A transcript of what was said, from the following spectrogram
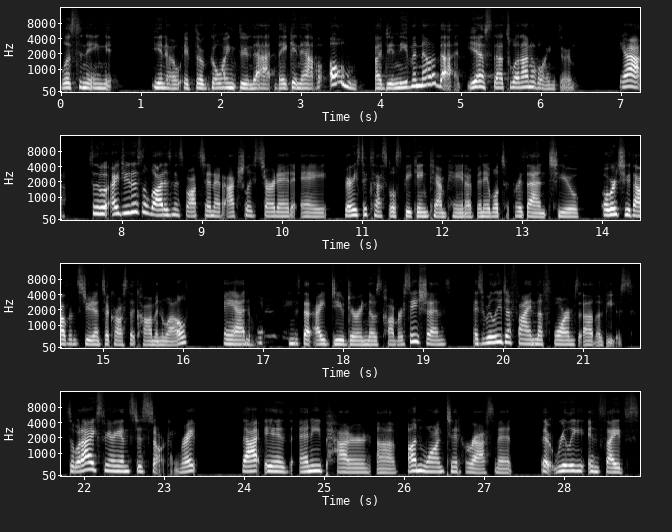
listening, you know, if they're going through that, they can have, oh, I didn't even know that. Yes, that's what I'm going through. Yeah. So I do this a lot as Miss Boston. I've actually started a very successful speaking campaign. I've been able to present to over 2,000 students across the Commonwealth. And one of the things that I do during those conversations is really define the forms of abuse. So, what I experienced is stalking, right? That is any pattern of unwanted harassment that really incites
